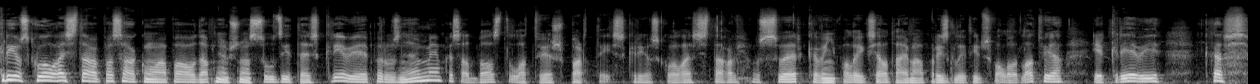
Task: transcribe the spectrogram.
Krievijas skola aizstāva pasākumā pauda apņemšanos sūdzīties Krievijai par uzņēmumiem, kas atbalsta latviešu partijas. Krievijas skola aizstāvi uzsver, ka viņa palīgs jautājumā par izglītības valodu Latvijā ir Krievija, kas,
